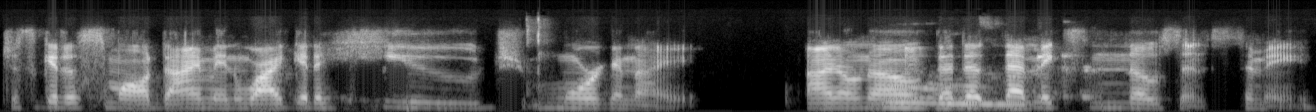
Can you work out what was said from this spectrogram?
just get a small diamond. Why get a huge Morganite? I don't know. That, that that makes no sense to me.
